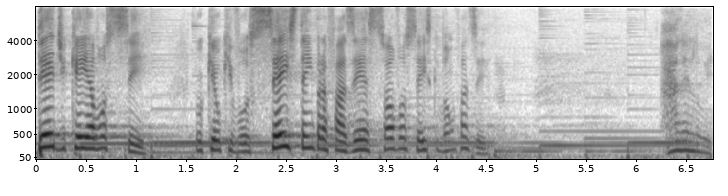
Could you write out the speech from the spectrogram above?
dediquei a você, porque o que vocês têm para fazer é só vocês que vão fazer. Aleluia.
